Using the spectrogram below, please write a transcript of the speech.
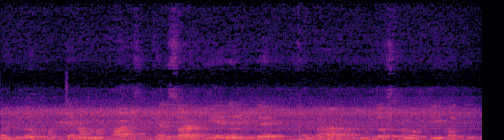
ಬಂದು ಮತ್ತೆ ನಮ್ಮ ಕಾರ್ ಕೆಲಸ ಏನೇನಿದೆ ಎಲ್ಲ ಮುಂದುವರ್ಸ್ಕೊಂಡು ಹೋಗ್ತೀವಿ ಇವತ್ತಿಂದ.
